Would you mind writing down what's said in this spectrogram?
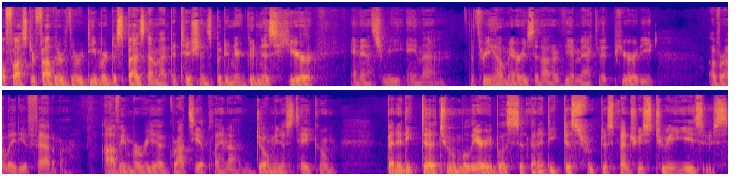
O foster Father of the Redeemer, despise not my petitions, but in your goodness hear and answer me. Amen. The three Hail Marys in honor of the Immaculate Purity of Our Lady of Fatima. Ave Maria, gratia plena, Dominus tecum, benedicta tu mulieribus, et benedictus fructus ventris tui, Jesus.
